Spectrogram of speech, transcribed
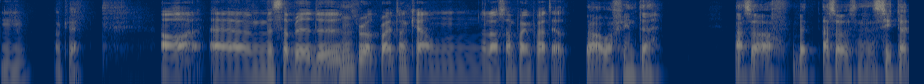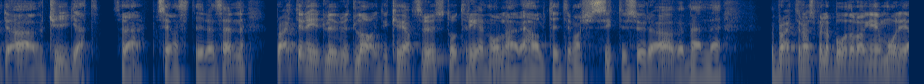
Mm. Okej. Okay. Ja, um, Sabri, du mm. tror att Brighton kan lösa en poäng på ett Ja, varför inte? Alltså, alltså City har inte övertygat sådär på senaste tiden. Sen, Brighton är ett lurigt lag. Det kan ju absolut stå 3-0 här i halvtid till Manchester City så är det över. Men eh, Brighton har spelat båda lagen i mål i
